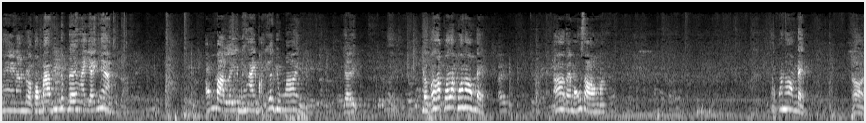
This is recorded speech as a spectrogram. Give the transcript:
hai năm rồi còn 3 viên nước đê hai giấy nha ống ba ly 12 7 á Dung ơi. Chị đừng có thấp quá thấp quá nó không đẹp. À, tay mẫu sòn mà. Thấp quá nó không đẹp. Rồi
